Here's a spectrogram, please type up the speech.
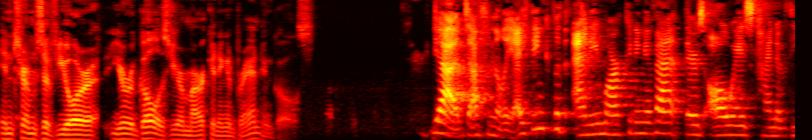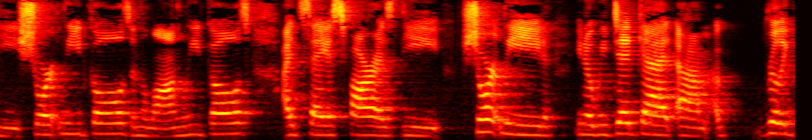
in terms of your your goals, your marketing and branding goals? Yeah, definitely. I think with any marketing event, there's always kind of the short lead goals and the long lead goals. I'd say, as far as the short lead, you know, we did get um, a really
